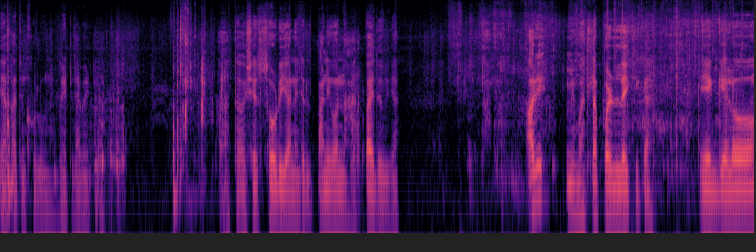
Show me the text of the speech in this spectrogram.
या का खोलू ना भेटला भेटला आता असे सोडूया नाही त्यात पाणी घेऊन हातपाय पाय थांबा. अरे मी म्हटलं पडलंय की काय? एक गेलो.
